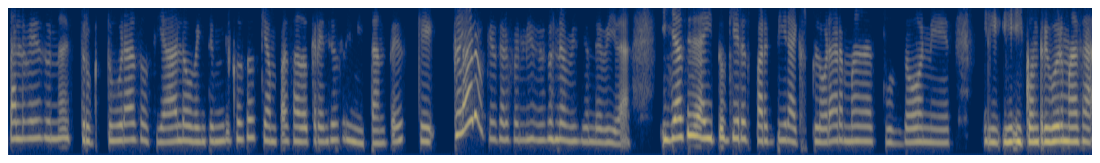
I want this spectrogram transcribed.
tal vez una estructura social o 20 mil cosas que han pasado, creencias limitantes que claro que ser feliz es una misión de vida. Y ya si de ahí tú quieres partir a explorar más tus dones y, contribuir más a,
